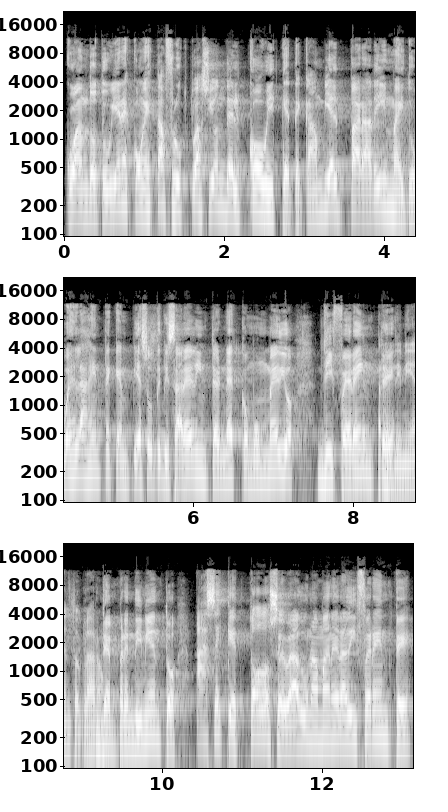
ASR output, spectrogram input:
cuando tú vienes con esta fluctuación del COVID que te cambia el paradigma y tú ves la gente que empieza a utilizar el Internet como un medio diferente. De emprendimiento, claro. De emprendimiento, hace que todo se vea de una manera diferente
